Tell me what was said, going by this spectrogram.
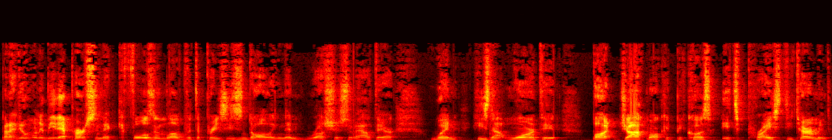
But I don't want to be that person that falls in love with the preseason darling and then rushes him out there when he's not warranted. But Jock Market, because it's price determined,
